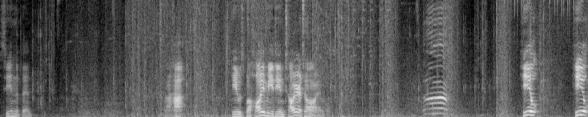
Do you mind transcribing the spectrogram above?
See in the bin. Aha! He was behind me the entire time. Heal! Heal!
